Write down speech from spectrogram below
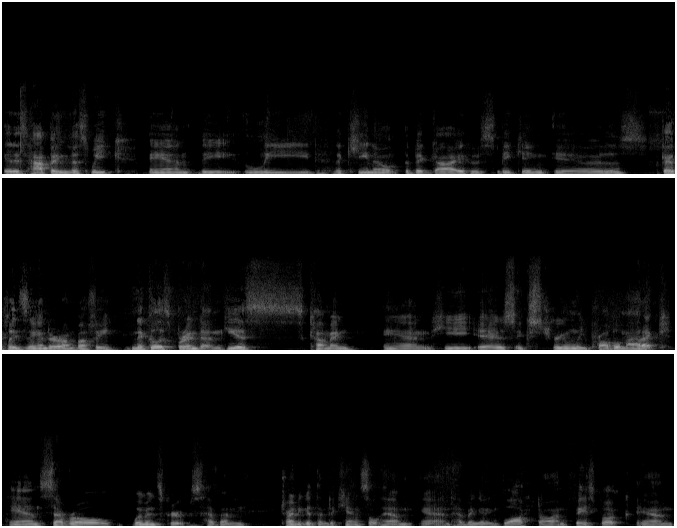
It is happening this week, and the lead, the keynote, the big guy who's speaking is the guy who played Xander on Buffy, Nicholas Brendon. He is coming, and he is extremely problematic, and several women's groups have been trying to get them to cancel him and have been getting blocked on Facebook and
